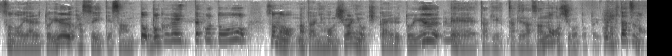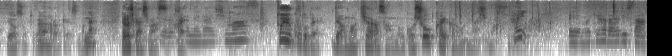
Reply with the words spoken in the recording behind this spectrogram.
そのやるという蓮池さんと僕が言ったことをそのまた日本手話に置き換えるという、えー滝滝沢さんのお仕事というこの2つの要素というのがあるわけですもんね。よろしくお願いします。よろしくはいお願いします。ということででは牧原さんのご紹介からお願いします。はい、えー、牧原絵里さん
